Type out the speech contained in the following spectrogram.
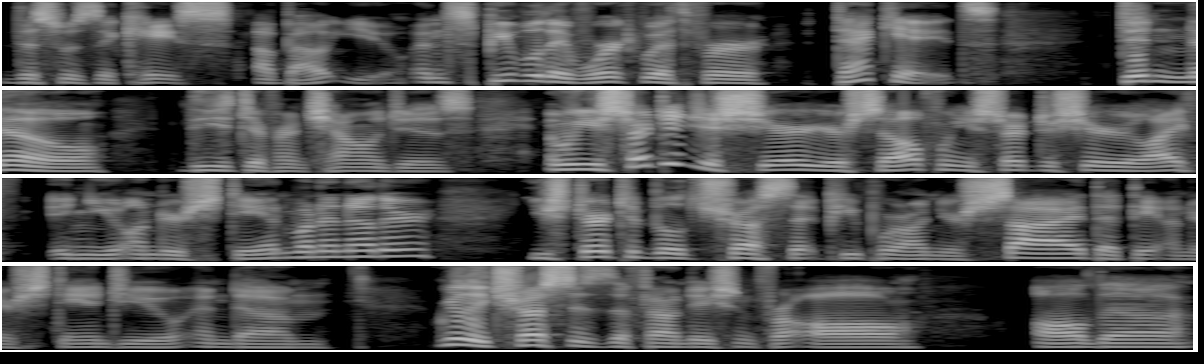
this was the case about you." And it's people they've worked with for decades didn't know these different challenges. And when you start to just share yourself, when you start to share your life, and you understand one another, you start to build trust that people are on your side, that they understand you, and um, really trust is the foundation for all all the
